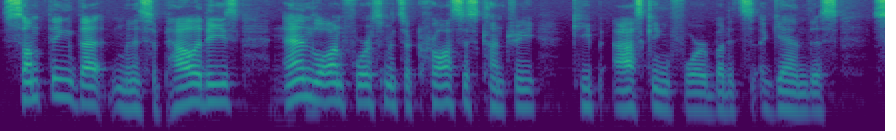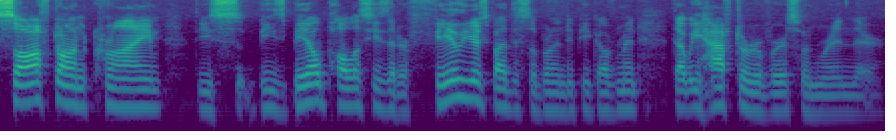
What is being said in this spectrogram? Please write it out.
something that municipalities and law enforcements across this country keep asking for. But it's again this soft on crime, these these bail policies that are failures by Liberal NDP government that we have to reverse when we're in there.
